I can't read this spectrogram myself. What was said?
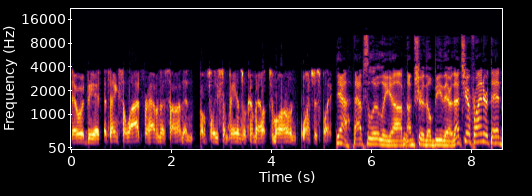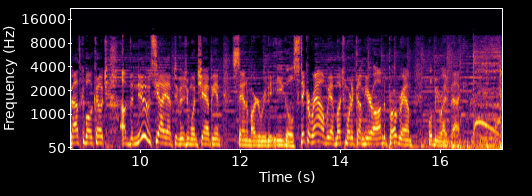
that would be it. Thanks a lot for having us on, and hopefully some fans will come out tomorrow and watch us play. Yeah, absolutely. Um, I'm sure they'll be there. That's Jeff Reinert, the head basketball coach of the new CIF Division One champion Santa Margarita Eagles. Stick around. We have much more to come here on the program. We'll be right back.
